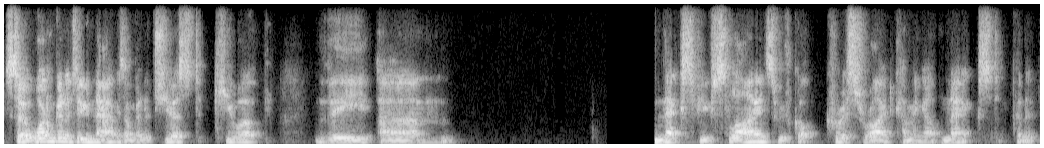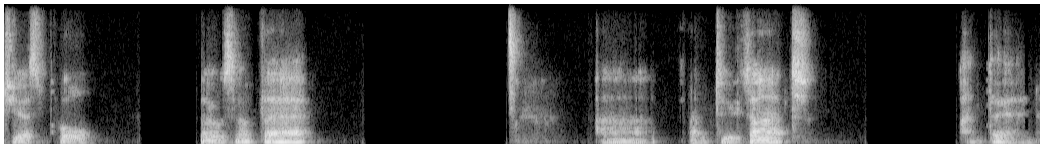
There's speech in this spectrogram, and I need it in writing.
So what i'm going to do now is i'm going to just queue up the um, next few slides. We've got chris wright coming up next. I'm going to just pull those up there. Uh, and do that and then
